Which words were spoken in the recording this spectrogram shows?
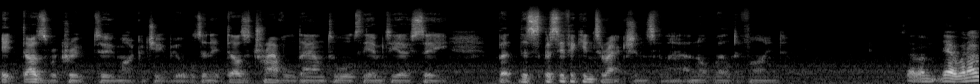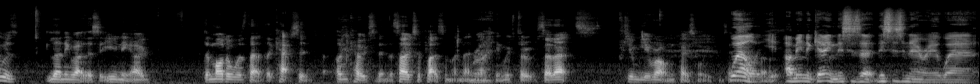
it does recruit to microtubules and it does travel down towards the MTOC, but the specific interactions for that are not well defined. So um, yeah, when I was learning about this at uni, I, the model was that the capsid uncoated in the cytoplasm and then Right. everything moved through. So that's presumably wrong based on what you can say. Well, I mean, again, this is a this is an area where,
